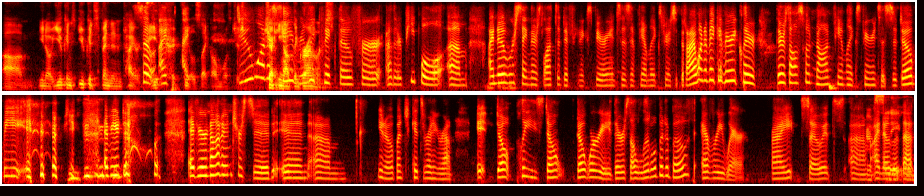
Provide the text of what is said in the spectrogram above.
um, you know, you can you could spend an entire so day there. I, it feels I like almost just do want to say really grounds. quick though for other people. Um, I know we're saying there's lots of different experiences and family experiences, but I want to make it very clear there's also non-family experiences. So don't be if you, if you don't if you're not interested in um, you know a bunch of kids running around. It don't please don't don't worry. There's a little bit of both everywhere, right? So it's um, I know that that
